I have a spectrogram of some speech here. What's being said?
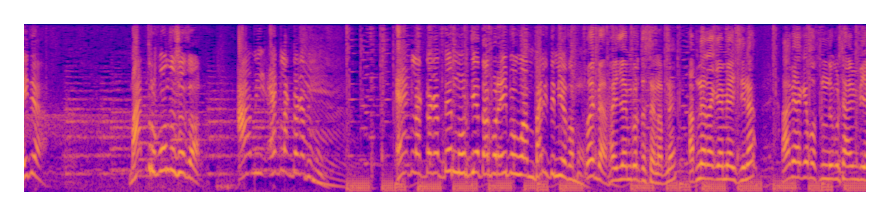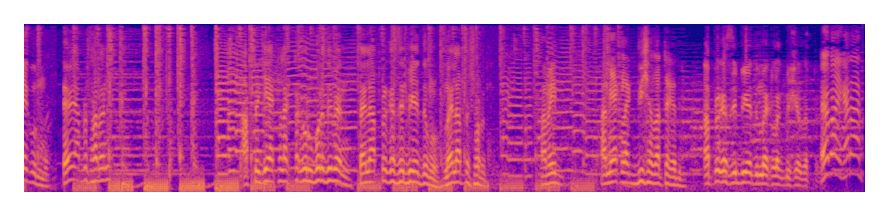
এইটা মাত্র পঞ্চাশ হাজার। আমি এক লাখ টাকা দেবো। এক লাখ টাকা দেন মোট দিয়ে তারপর এই বউ আমি বাড়িতে নিয়ে যাব। ব্যা ফাইজলাম করতেছেন আপনি? আপনার আগে আমি আইছি না? আমি আগে পছন্দ করছি আমি বিয়ে করব। এই আপনি থামেন। আপনি কি এক লাখ টাকার উপরে দিবেন? তাহলে আপনার কাছে বিয়ে দেবো নাহলে আপনি সরেন। আমি আমি এক লাখ বিশ হাজার টাকা দিই আপনার কাছে বিয়ে দেবো এক লাখ বিশ হাজার টাকা। এ ভাই খারাপ।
